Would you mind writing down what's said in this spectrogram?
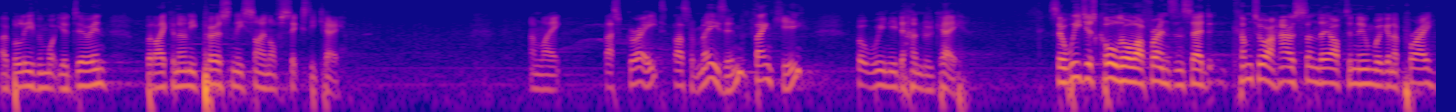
I believe in what you're doing, but I can only personally sign off 60K. I'm like, that's great, that's amazing, thank you, but we need 100K. So we just called all our friends and said, Come to our house Sunday afternoon, we're going to pray.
